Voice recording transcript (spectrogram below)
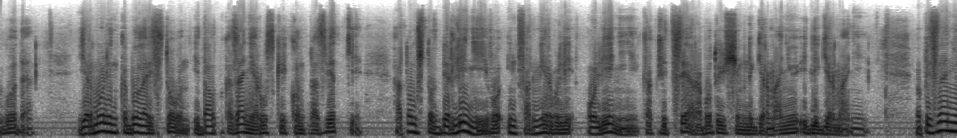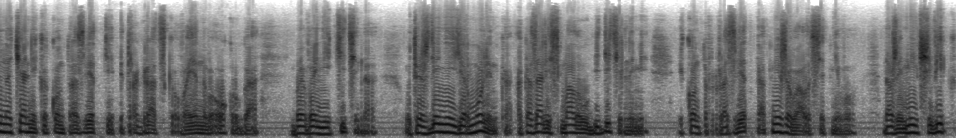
года Ермоленко был арестован и дал показания русской контрразведке о том, что в Берлине его информировали о Ленине как лице, работающем на Германию и для Германии. По признанию начальника контрразведки Петроградского военного округа Б.В. Никитина, утверждения Ермоленко оказались малоубедительными, и контрразведка отмежевалась от него. Даже меньшевик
